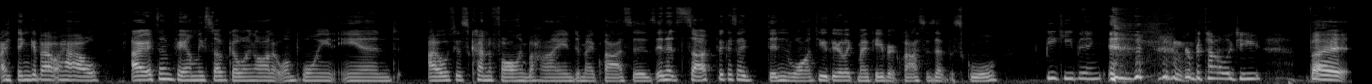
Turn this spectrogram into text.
I think about how I had some family stuff going on at one point and I was just kind of falling behind in my classes. And it sucked because I didn't want to. They're like my favorite classes at the school beekeeping, herpetology. But,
